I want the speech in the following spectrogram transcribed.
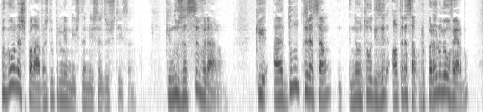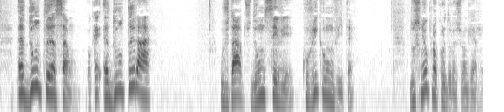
Pegou nas palavras do Primeiro-Ministro e da Ministra da Justiça, que nos asseveraram que a adulteração, não estou a dizer alteração, reparou no meu verbo, adulteração, ok? Adulterar os dados de um CV, currículo vitae, do Sr. Procurador João Guerra,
